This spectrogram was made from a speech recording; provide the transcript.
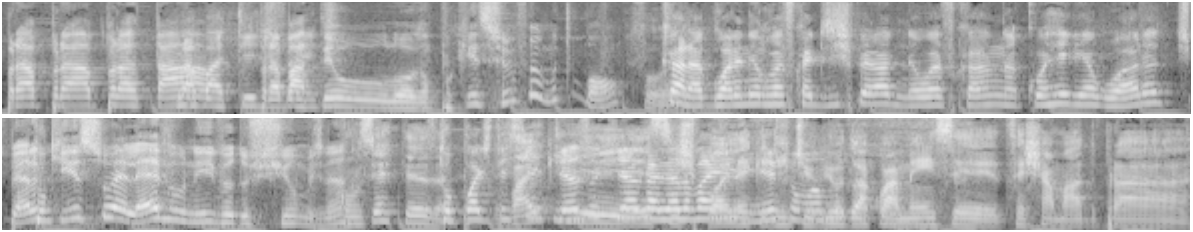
pra pra pra, tá, Pra bater pra bater o Logan, porque esse filme foi muito bom. Foi. Cara, agora o nego vai ficar desesperado, né? Vai ficar na correria agora. Espero Tu- que isso eleve o nível dos filmes, né? Com certeza. Tu pode ter vai certeza que a galera esse vai spoiler que a gente viu do Aquaman ser, ser chamado pra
